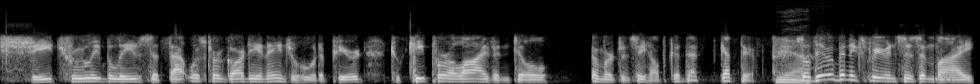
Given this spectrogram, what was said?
she truly believes that that was her guardian angel who had appeared to keep her alive until emergency help could that get there. Yeah. So there have been experiences in my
